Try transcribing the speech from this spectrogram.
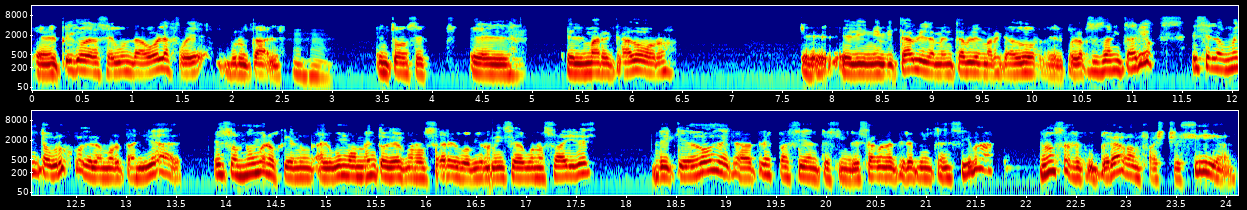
el pico de la segunda ola fue brutal. Entonces, el, el marcador, el, inevitable y lamentable marcador del colapso sanitario es el aumento brusco de la mortalidad. Esos números que en algún momento dio a conocer el gobierno de Buenos Aires, de que dos de cada tres pacientes que ingresaban a terapia intensiva no se recuperaban, fallecían.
